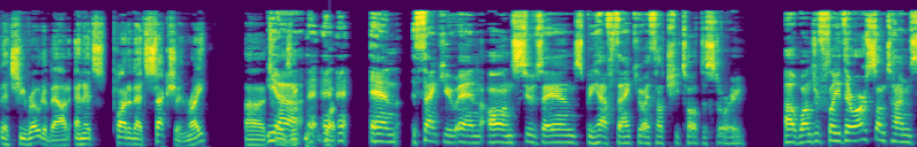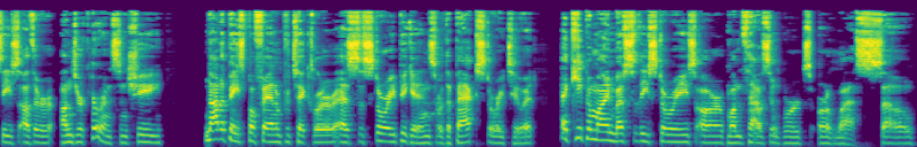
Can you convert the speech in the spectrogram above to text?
that she wrote about and it's part of that section right uh yeah and, and, thank you and on suzanne's behalf thank you i thought she told the story uh, wonderfully. There are sometimes these other undercurrents, and she, not a baseball fan in particular, as the story begins or the backstory to it. And keep in mind, most of these stories are 1,000 words or less. So,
